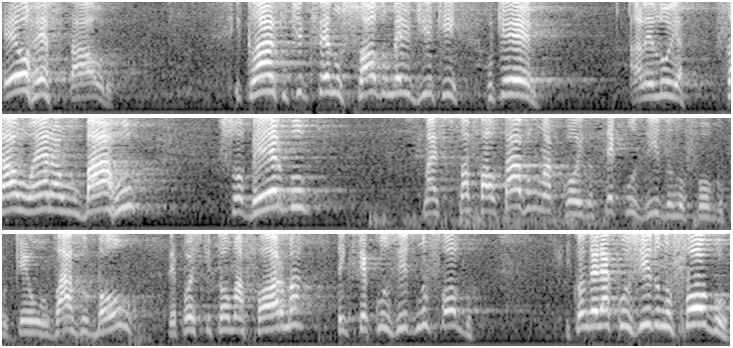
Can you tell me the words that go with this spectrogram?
eu restauro. E claro que tinha que ser no sol do meio-dia aqui, porque, aleluia, Saulo era um barro soberbo, mas só faltava uma coisa, ser cozido no fogo, porque o vaso bom, depois que toma forma, tem que ser cozido no fogo. E quando ele é cozido no fogo,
